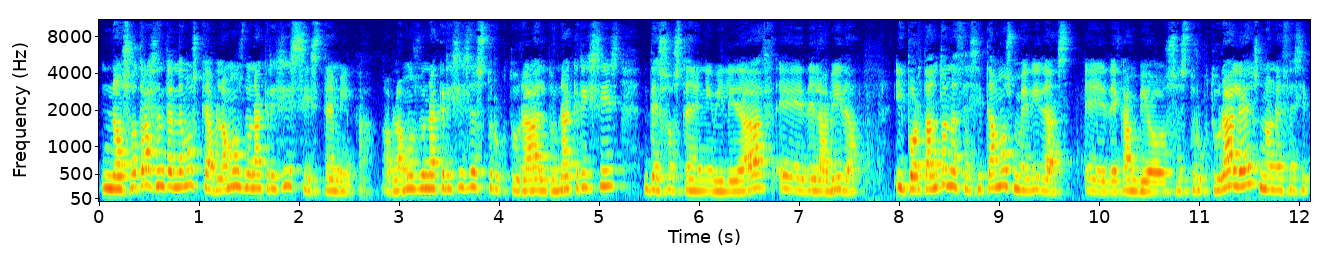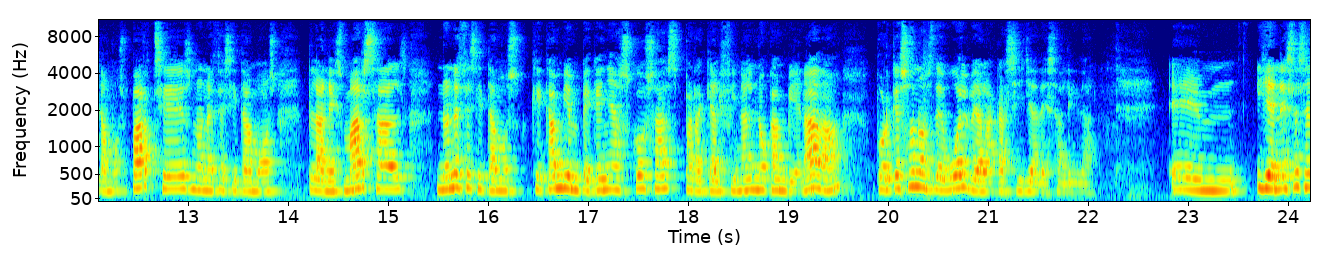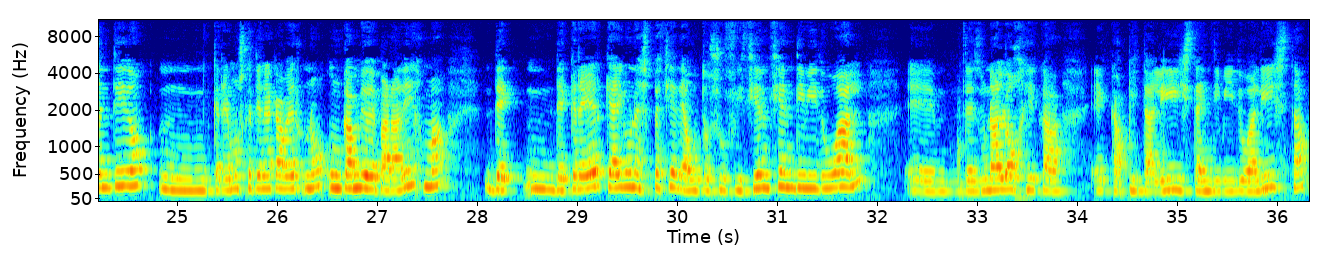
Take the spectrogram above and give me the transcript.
nosotras entendemos que hablamos de una crisis sistémica, hablamos de una crisis estructural, de una crisis de sostenibilidad eh, de la vida y por tanto necesitamos medidas eh, de cambios estructurales, no necesitamos parches, no necesitamos planes Marshalls, no necesitamos que cambien pequeñas cosas para que al final no cambie nada, porque eso nos devuelve a la casilla de salida. Em, y en ese sentido mm, creemos que tiene que haber un cambio de paradigma de, creer que hay una especie de autosuficiencia individual eh, desde una lógica eh, capitalista, individualista,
